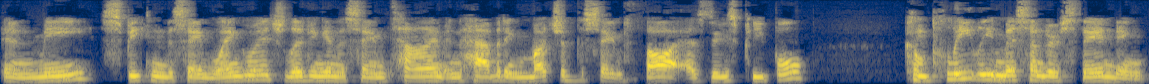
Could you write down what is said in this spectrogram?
in me speaking the same language, living in the same time, inhabiting much of the same thought as these people, completely misunderstanding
